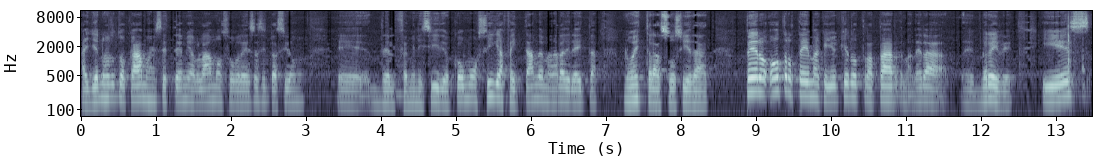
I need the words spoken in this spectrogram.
Ayer nosotros tocamos ese tema y hablamos sobre esa situación eh, del feminicidio, cómo sigue afectando de manera directa nuestra sociedad. Pero otro tema que yo quiero tratar de manera breve y es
